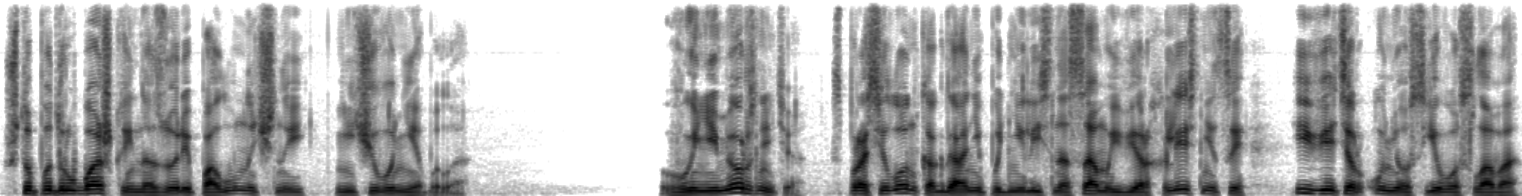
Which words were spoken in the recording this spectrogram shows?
что под рубашкой на зоре полуночной ничего не было. «Вы не мерзнете?» — спросил он, когда они поднялись на самый верх лестницы, и ветер унес его слова.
